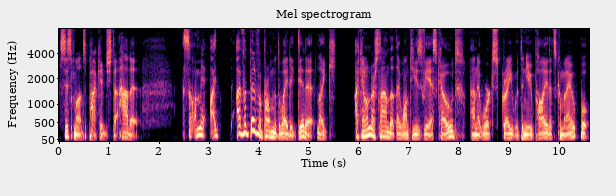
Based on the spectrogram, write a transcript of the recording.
sysmods package that had it. So, I mean, I, I have a bit of a problem with the way they did it. Like, I can understand that they want to use VS Code and it works great with the new Pi that's coming out, but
